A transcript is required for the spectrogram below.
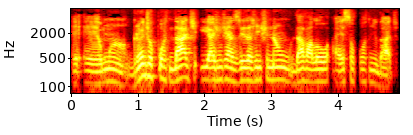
é, é uma grande oportunidade e a gente às vezes a gente não dá valor a essa oportunidade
